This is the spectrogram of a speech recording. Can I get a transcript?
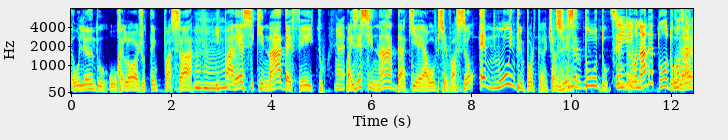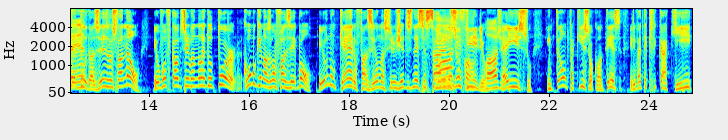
olhando o relógio, o tempo passar, Uhum. e parece que nada é feito. É. Mas esse nada que é a observação é muito importante. Às vezes é tudo. Sim, o nada é tudo, O com nada é certeza. tudo. Às vezes você fala, não, eu vou ficar observando, não é doutor. Como que nós vamos fazer? Bom, eu não quero fazer uma cirurgia desnecessária no seu Lógico, filho. lógico. É isso. Então, para que isso aconteça, ele vai ter que ficar aqui.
